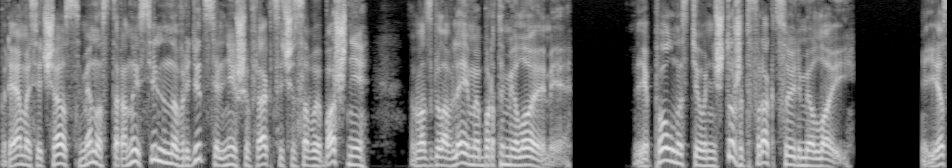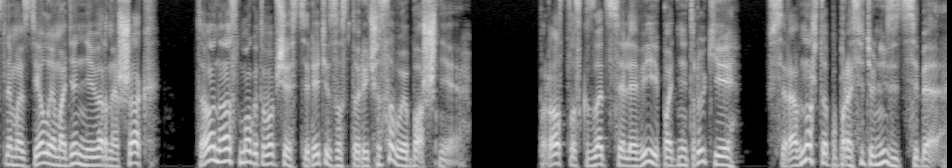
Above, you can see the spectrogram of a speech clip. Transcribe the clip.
Прямо сейчас смена стороны сильно навредит сильнейшей фракции Часовой башни, возглавляемой Бартомилоями, и полностью уничтожит фракцию Эльмилой. Если мы сделаем один неверный шаг, то нас могут вообще стереть из истории Часовой башни. Просто сказать «Селяви» и поднять руки — все равно, что попросить унизить себя.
